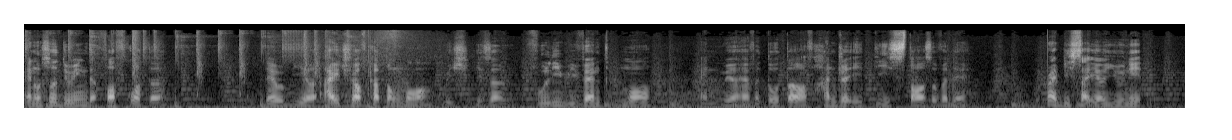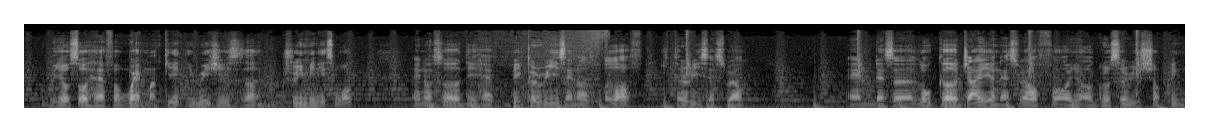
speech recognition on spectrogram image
and also during the fourth quarter there will be a I-12 Katong Mall which is a fully revamped mall and we'll have a total of 180 stores over there. Right beside your unit we also have a wet market in which is a 3 minutes walk and also they have bakeries and a, a lot of eateries as well. And there's a local giant as well for your grocery shopping.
